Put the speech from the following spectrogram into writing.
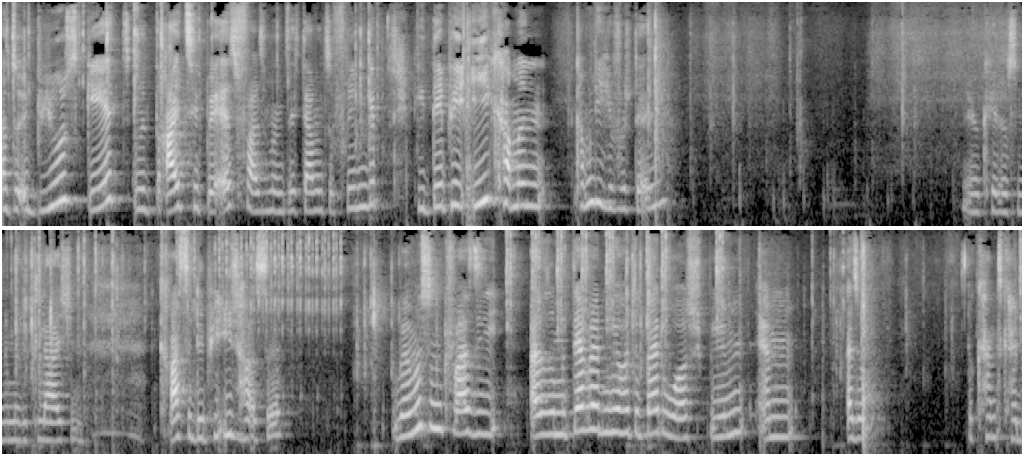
also Abuse geht mit 3 CPS, falls man sich damit zufrieden gibt. Die DPI kann man. Kann man die hier verstellen? Ne, okay, das sind immer die gleichen. Krasse DPI-Tasse. Wir müssen quasi. Also mit der werden wir heute Bad Wars spielen. Ähm, also, du kannst kein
